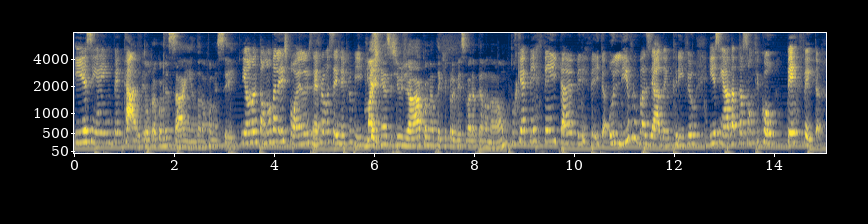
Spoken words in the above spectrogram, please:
e assim, é impecável. Tô pra começar ainda, não comecei. E eu não, então não darei spoilers, nem É. pra vocês, nem pro Mickey. Mas quem assistiu já, comenta aqui pra ver se vale a pena ou não. Porque é perfeita, é perfeita. O livro baseado é incrível e assim, a adaptação ficou perfeita.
